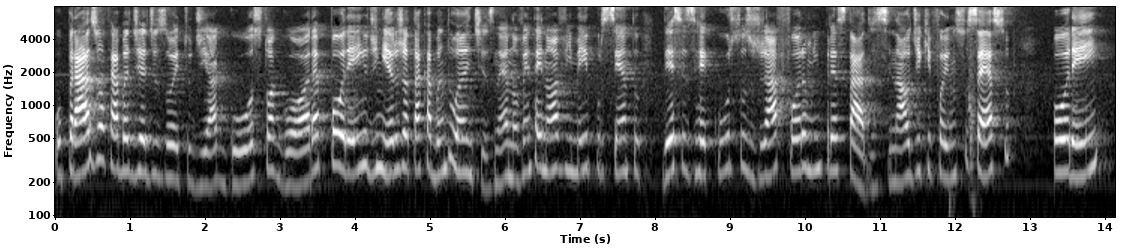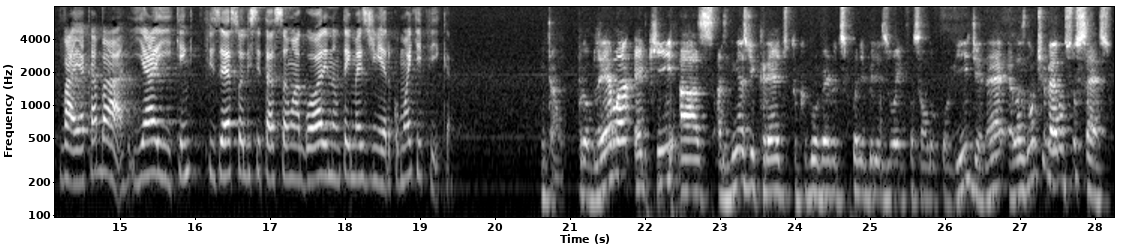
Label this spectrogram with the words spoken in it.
O prazo acaba dia 18 de agosto agora, porém o dinheiro já está acabando antes, né? 99,5% desses recursos já foram emprestados, sinal de que foi um sucesso porém vai acabar. E aí, quem fizer solicitação agora e não tem mais dinheiro, como é que fica? Então, o problema é que as, as linhas de crédito que o governo disponibilizou em função do Covid, né, elas não tiveram sucesso.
